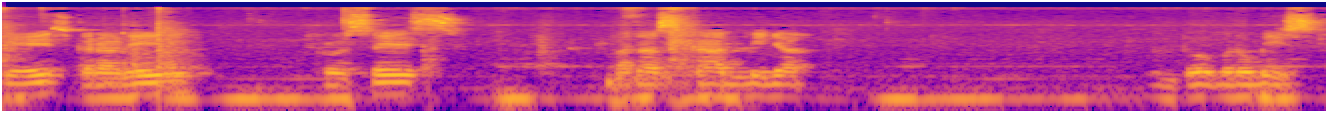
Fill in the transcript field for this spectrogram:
okay, sekarang ini proses panaskan minyak untuk menumis.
